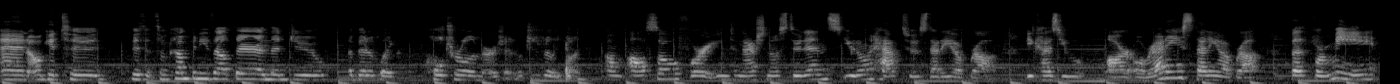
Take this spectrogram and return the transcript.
and I'll get to visit some companies out there and then do a bit of like cultural immersion, which is really fun. Um, also, for international students, you don't have to study abroad because you are already studying abroad. But for me,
